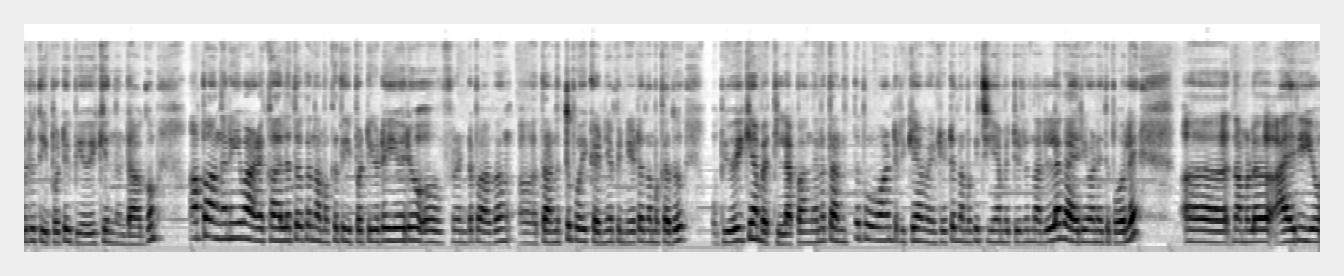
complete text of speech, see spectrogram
ഒരു തീപ്പെട്ടി ഉപയോഗിക്കുന്നുണ്ടാകും. അപ്പോൾ അങ്ങനെ ഈ മഴക്കാലത്തൊക്കെ നമുക്ക് തീപ്പെട്ടിയുടെ ഈ ഒരു ഫ്രണ്ട് ഭാഗം തണുത്ത് പോയി കഴിഞ്ഞാൽ പിന്നീട് നമുക്കത് ഉപയോഗിക്കാൻ പറ്റില്ല. അപ്പോൾ അങ്ങനെ തണുത്ത് പോകാണ്ടിരിക്കാൻ വേണ്ടിയിട്ട് നമുക്ക് ചെയ്യാൻ പറ്റിയൊരു നല്ല കാര്യമാണ് ഇതുപോലെ നമ്മൾ അരിയോ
